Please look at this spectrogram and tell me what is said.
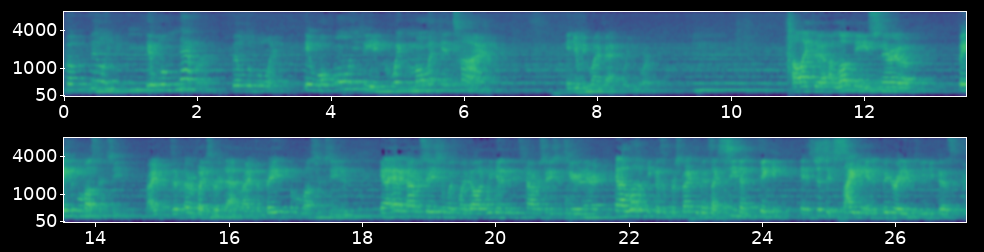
fulfill you. It will never fill the void. It will only be a quick moment in time, and you'll be right back where you were. I like the, I love the scenario of faith of a mustard seed, right? Everybody's heard that, right? The faith of a mustard seed. And I had a conversation with my daughter. We get into these conversations here and there. And I love it because the perspective is I see them thinking. And it's just exciting and invigorating to me because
